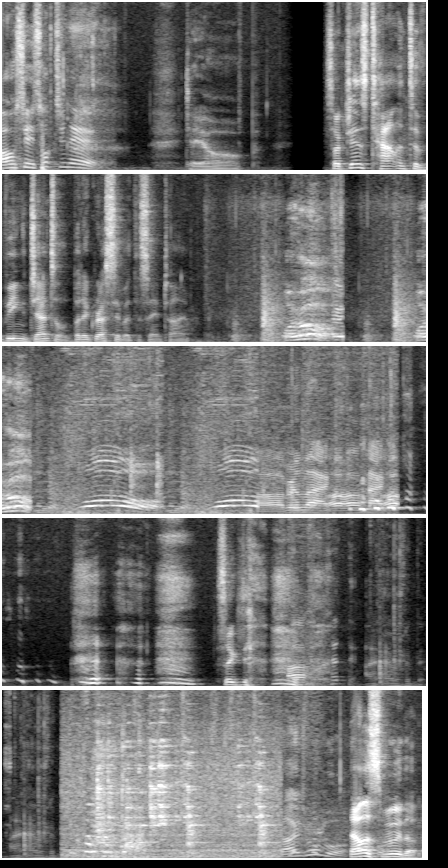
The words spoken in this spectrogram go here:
아 혹시 석진의 제엽. Seokjin's talent of being gentle but aggressive at the same time. 어 형. 어 형. whoa, 와. Relax. Seokjin. that was smooth though.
